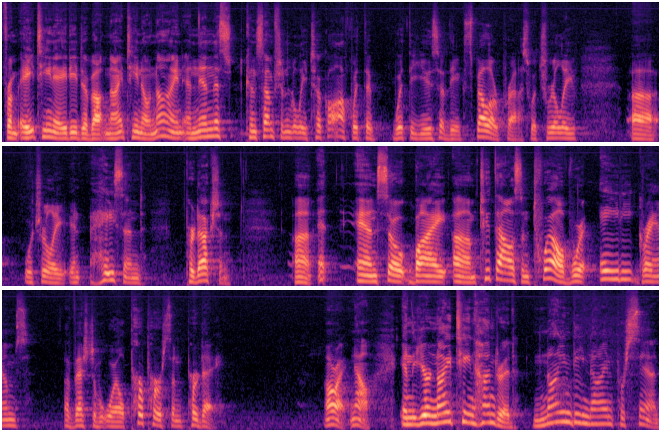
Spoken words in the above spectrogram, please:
from 1880 to about 1909, and then this consumption really took off with the, with the use of the expeller press, which really, uh, which really hastened production. Uh, and, so by um, 2012, we're at 80 grams of vegetable oil per person per day. All right, now, in the year 1900, 99%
